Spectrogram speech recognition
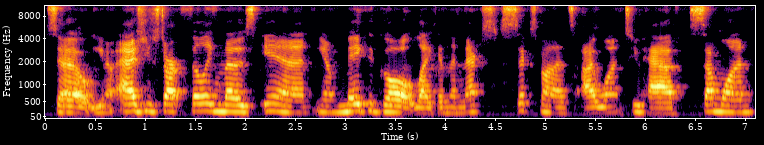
So, you know, as you start filling those in, you know, make a goal like in the next six months, I want to have someone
